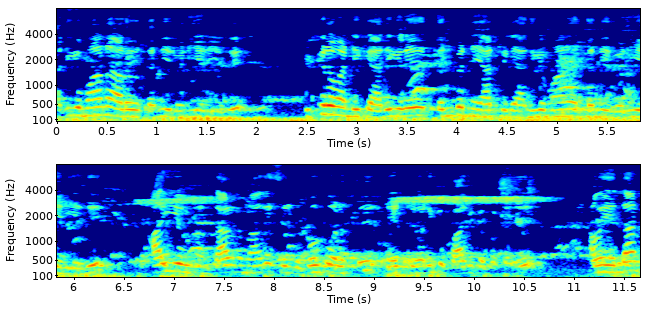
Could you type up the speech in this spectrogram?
அதிகமான அளவு தண்ணீர் வெளியேறியது. விக்கிரவாண்டிக்கு அருகிலே தென்பெண்ணை ஆற்றிலே அதிகமான தண்ணீர் வெளியேறியது. ஆகியவற்றின் காரணமாக சிறிது போக்குவரத்து நேற்று வரைக்கும் பாதிக்கப்பட்டது. அவையெல்லாம்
